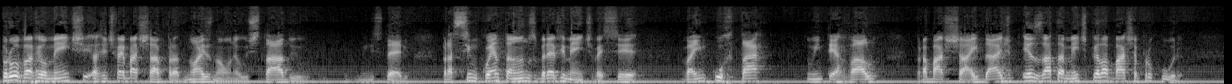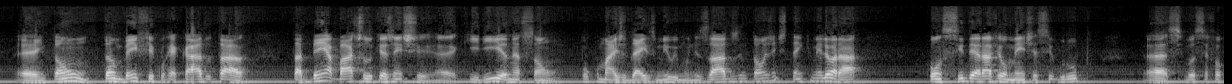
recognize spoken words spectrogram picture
Provavelmente a gente vai baixar para nós não, né, o Estado e o Ministério, para 50 anos brevemente, vai ser, vai encurtar no intervalo para baixar a idade, exatamente pela baixa procura. É, então, também fica o recado, está tá bem abaixo do que a gente é, queria, né? são pouco mais de 10 mil imunizados, então a gente tem que melhorar consideravelmente esse grupo. É, se você for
